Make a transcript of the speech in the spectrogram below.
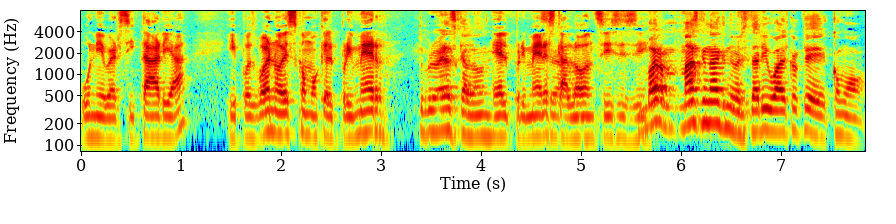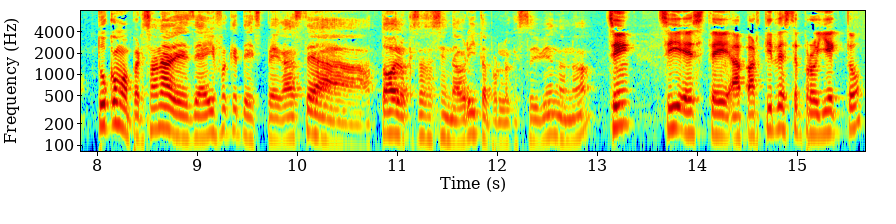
universitaria. Y pues bueno, es como que el primer tu primer escalón. El primer escalón, sí, sí, sí. Bueno, más que nada que universitario, igual creo que como tú como persona, desde ahí fue que te despegaste a todo lo que estás haciendo ahorita, por lo que estoy viendo, ¿no? Sí, sí, este, a partir de este proyecto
